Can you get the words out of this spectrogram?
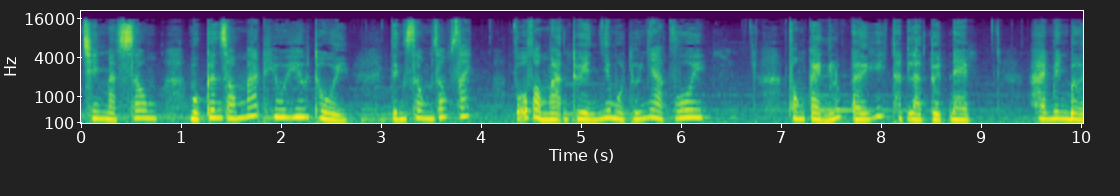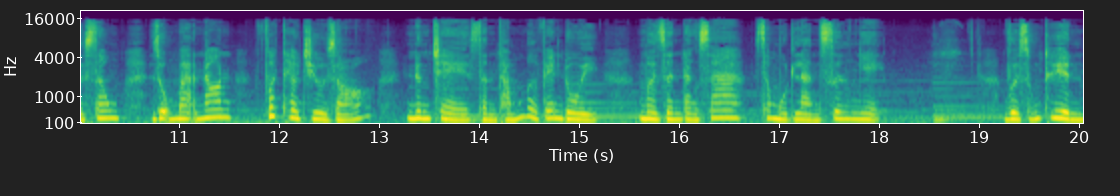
Trên mặt sông, một cơn gió mát hiu hiu thổi, tiếng sông róc rách, vỗ vào mạn thuyền như một thứ nhạc vui. Phong cảnh lúc ấy thật là tuyệt đẹp. Hai bên bờ sông, ruộng mạ non phớt theo chiều gió nương chè sần thắm ở ven đồi mờ dần đằng xa sau một làn sương nhẹ. Vừa xuống thuyền,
